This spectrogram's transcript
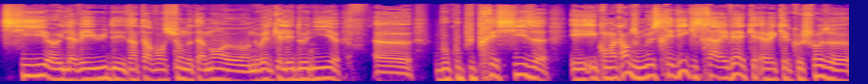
si il avait eu des interventions, notamment en Nouvelle-Calédonie, beaucoup plus précises et, convaincantes, je me serais dit qu'il serait arrivé avec quelque chose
